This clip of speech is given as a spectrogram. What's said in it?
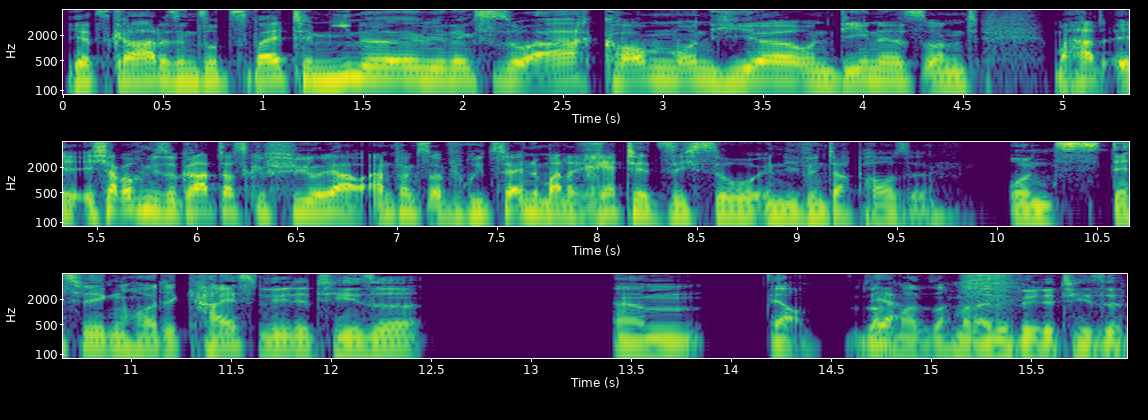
jetzt gerade sind so zwei Termine, irgendwie denkst du so, ach komm und hier und jenes. Und man hat, ich habe auch irgendwie so gerade das Gefühl, ja, anfangs Euphorie zu Ende, man rettet sich so in die Winterpause. Und deswegen heute Kais wilde These. Ähm, ja, sag, ja. Mal, sag mal deine wilde These.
